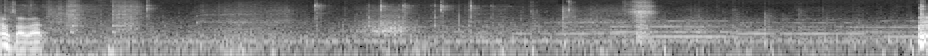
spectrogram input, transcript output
Not bad.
